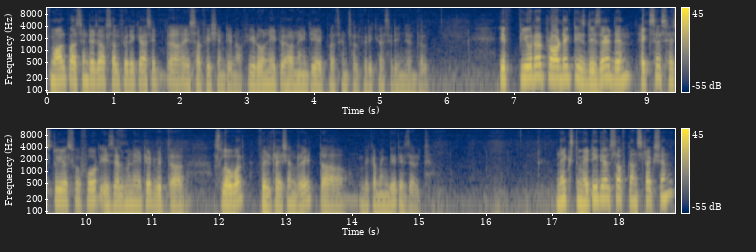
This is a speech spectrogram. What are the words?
small percentage of sulfuric acid uh, is sufficient enough you do not need to have 98 percent sulfuric acid in general. If purer product is desired then excess H2SO4 is eliminated with a slower filtration rate uh, becoming the result. Next materials of construction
